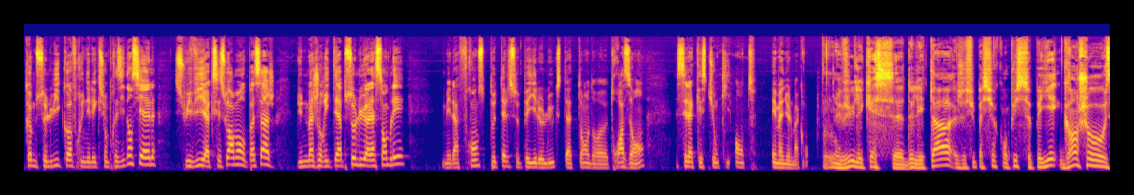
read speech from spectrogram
comme celui qu'offre une élection présidentielle, suivie accessoirement au passage d'une majorité absolue à l'Assemblée. Mais la France peut-elle se payer le luxe d'attendre trois ans? C'est la question qui hante Emmanuel Macron. Vu les caisses de l'État, je suis pas sûr qu'on puisse se payer grand-chose.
